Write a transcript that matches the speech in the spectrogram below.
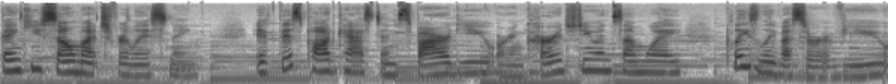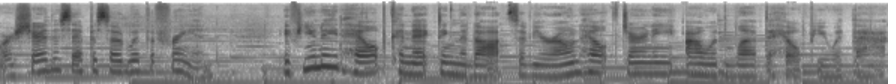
Thank you so much for listening. If this podcast inspired you or encouraged you in some way, please leave us a review or share this episode with a friend. If you need help connecting the dots of your own health journey, I would love to help you with that.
